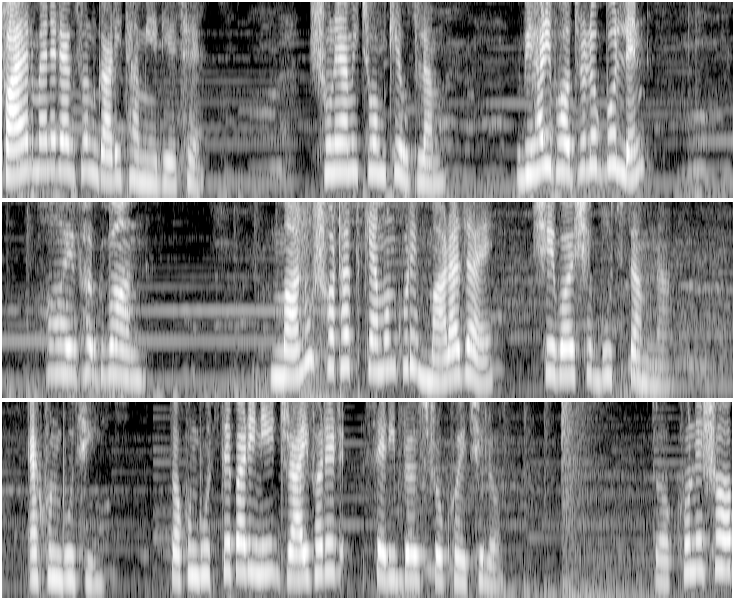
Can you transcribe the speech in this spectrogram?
ফায়ারম্যানের একজন গাড়ি থামিয়ে দিয়েছে। শুনে আমি চমকে উঠলাম। বিহারী ভদ্রলোক বললেন, হায় ভগবান! মানুষ হঠাৎ কেমন করে মারা যায় সে বয়সে বুঝতাম না। এখন বুঝি। তখন বুঝতে পারিনি ড্রাইভারের সেরিব্রাল স্ট্রোক হয়েছিল। তখন এসব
